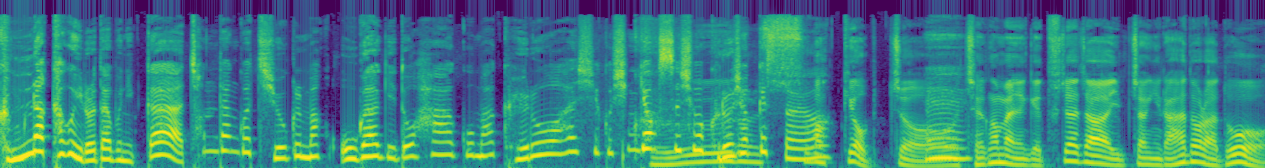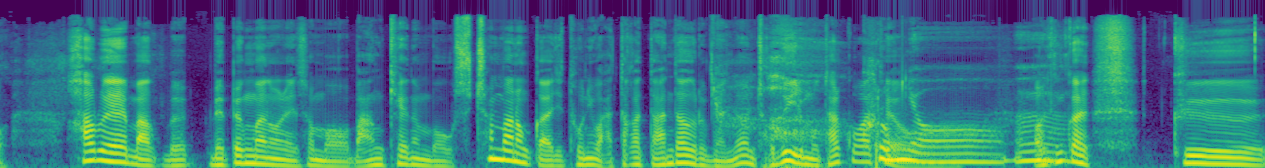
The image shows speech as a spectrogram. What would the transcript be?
급락하고 이러다 보니까 천당과 지옥을 막 오가기도 하고 막 괴로워하시고 신경 쓰시고 그러셨겠어요. 수밖에 없죠. 네. 제가 만약에 투자자 입장이라 하더라도 하루에 막 몇, 몇백만 원에서 뭐 많게는 뭐 수천만 원까지 돈이 왔다 갔다 한다 그러면은 저도 일 못할 것 같아요. 그럼요. 어, 예. 그러니까 그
